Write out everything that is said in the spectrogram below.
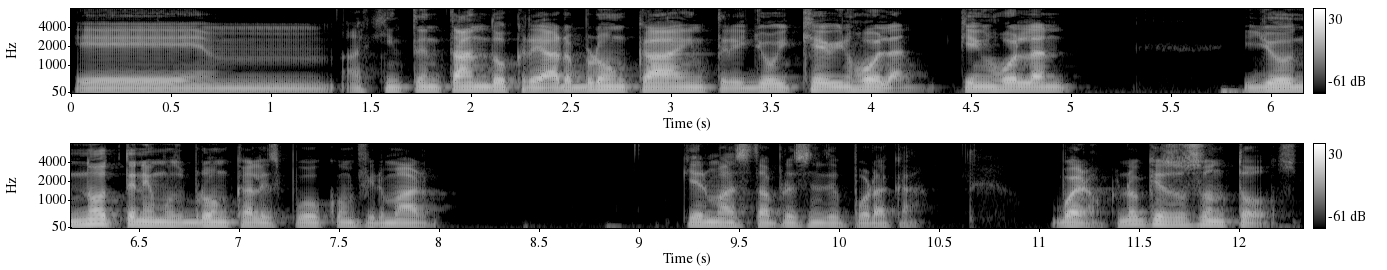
Em, aquí intentando crear bronca entre yo y Kevin Holland. Kevin Holland y yo no tenemos bronca, les puedo confirmar. ¿Quién más está presente por acá? Bueno, creo que esos son todos.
